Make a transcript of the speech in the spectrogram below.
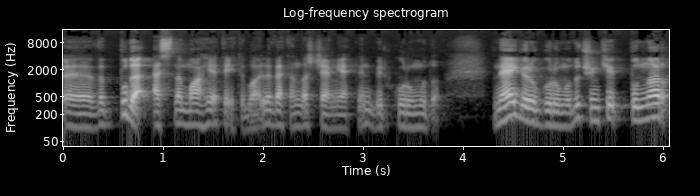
E, və bu da əslində mahiyyət etibarilə vətəndaş cəmiyyətinin bir qurumudur. Nəyə görə qurumudur? Çünki bunlar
